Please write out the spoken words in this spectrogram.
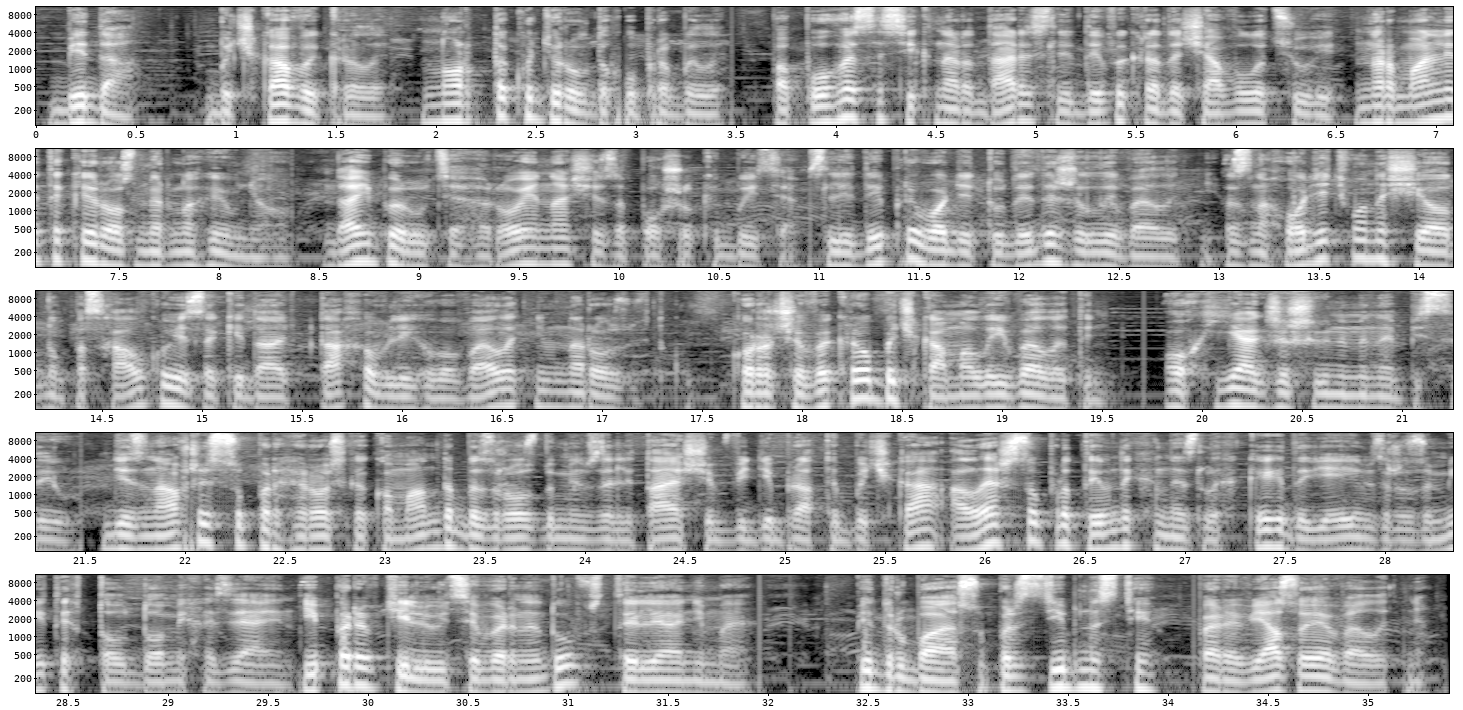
Біда. Бичка викрили. Норб таку діру в доху прибили. Папуга засік на радарі сліди викрадача волоцюги. Нормальний такий розмір ноги в нього. Дай беруться герої наші за пошуки биця. Сліди приводять туди, де жили велетні. Знаходять вони ще одну пасхалку і закидають птаха в лігво велетнів на розвідку. Коротше, викрав бичка малий велетень. Ох, як же ж він мене бісив. Дізнавшись, супергеройська команда без роздумів залітає, щоб відібрати бичка, але ж супротивник не з легких дає їм зрозуміти, хто в домі хазяїн. І перевтілюється Вернеду в стилі аніме. Підрубає суперздібності, перев'язує велетня.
